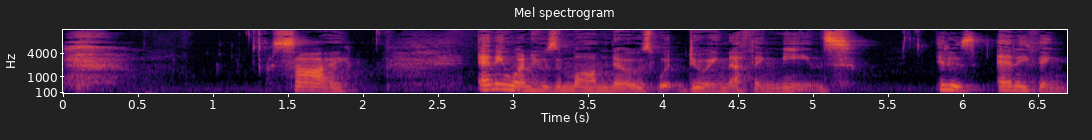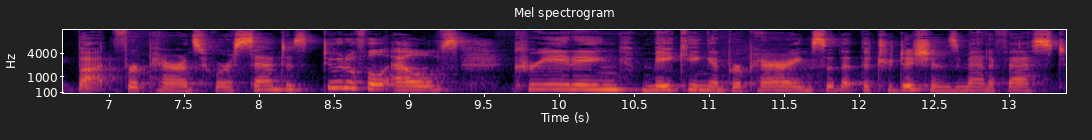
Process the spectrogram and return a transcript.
Sigh. Anyone who's a mom knows what doing nothing means. It is anything but for parents who are Santa's dutiful elves, creating, making, and preparing so that the traditions manifest.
